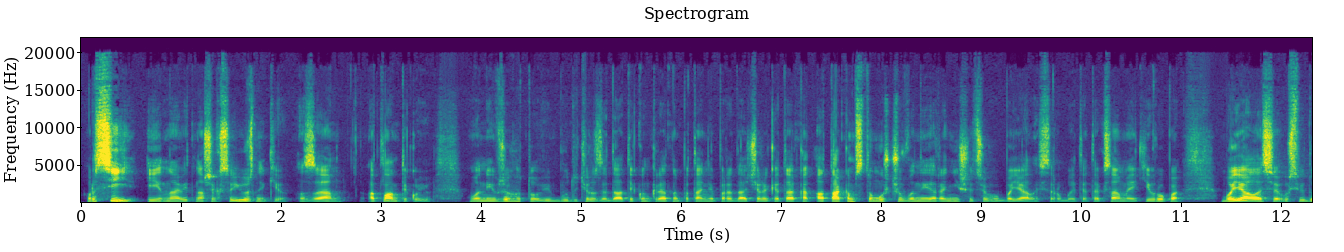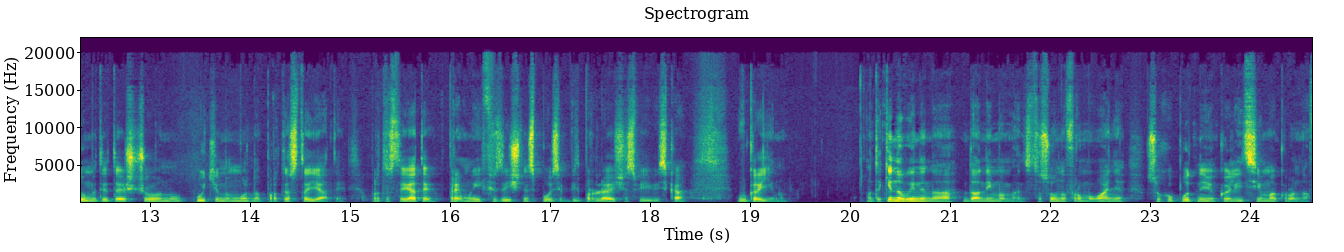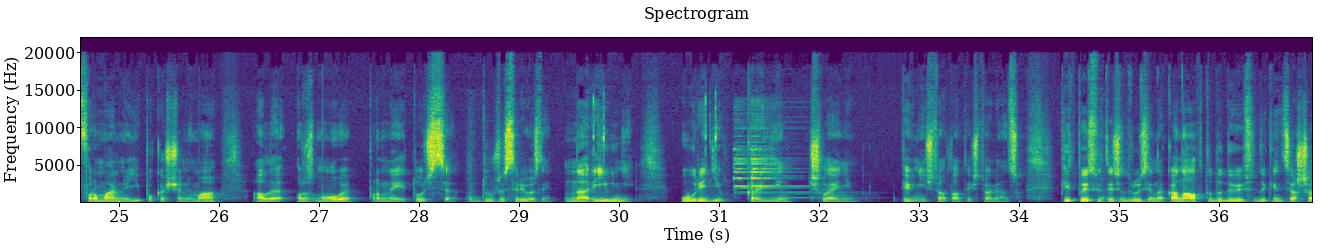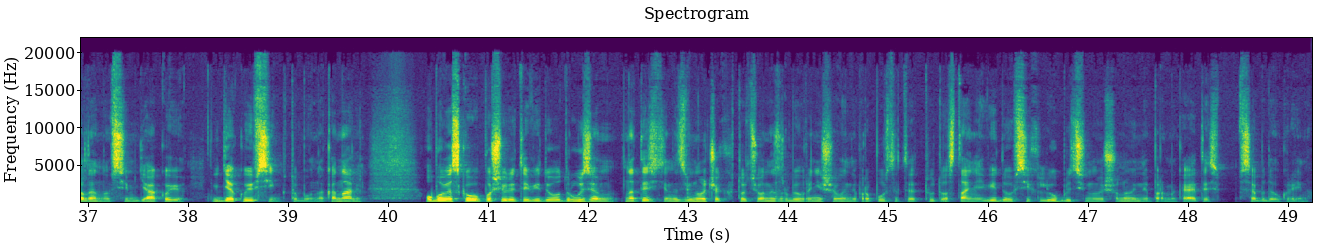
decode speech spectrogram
Росії і навіть наших союзників за Атлантикою. Вони вже готові будуть розглядати конкретно питання передачі ракет атакам, тому що вони раніше цього боялися робити. Так само, як Європа боялася усвідомити те, що ну, Путіну можна протистояти. Протистояти в прямий фізичний спосіб, відправляючи свої війська в Україну. Отакі новини на даний момент стосовно формування сухопутної коаліції Макрона. Формально її поки що нема, але розмови про неї точаться дуже серйозні на рівні урядів країн-членів Північно-Атлантичного альянсу. Підписуйтесь, друзі, на канал. Хто додивився до кінця, шалено всім дякую. І дякую всім, хто був на каналі. Обов'язково поширюйте відео друзям, натисніть на дзвіночок. Хто цього не зробив раніше, ви не пропустите тут останнє відео. Всіх люблю, ціную, шаную, не перемикайтесь. Все буде Україна!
